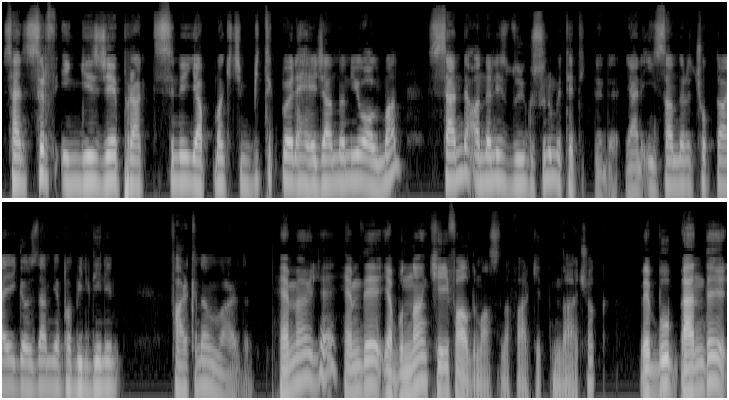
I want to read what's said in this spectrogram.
sen sırf İngilizce praktisini yapmak için bir tık böyle heyecanlanıyor olman sende analiz duygusunu mu tetikledi? Yani insanları çok daha iyi gözlem yapabildiğinin farkına mı vardın? Hem öyle hem de ya bundan keyif aldım aslında fark ettim daha çok. Ve bu bende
